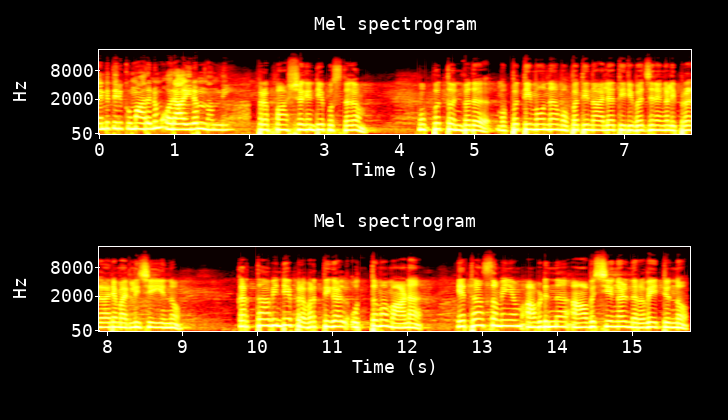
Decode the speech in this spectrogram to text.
എന്റെ തിരുക്കുമാരനും ഒരായിരം നന്ദി. പ്രഭാഷകന്റെ പുസ്തകം മുപ്പത്തൊൻപത് മുപ്പത്തിമൂന്ന് മുപ്പത്തിനാല് തിരുവചനങ്ങൾ ഇപ്രകാരം അരളി ചെയ്യുന്നു. കർത്താവിന്റെ പ്രവർത്തികൾ ഉത്തമമാണ്. യഥാസമയം അവിടുന്ന് ആവശ്യങ്ങൾ നിറവേറ്റുന്നു.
